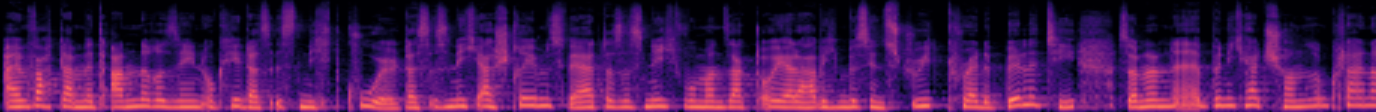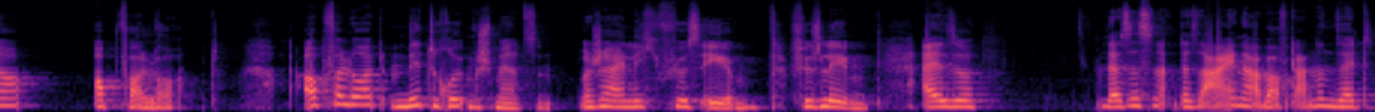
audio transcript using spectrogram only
einfach damit andere sehen, okay, das ist nicht cool, das ist nicht erstrebenswert, das ist nicht, wo man sagt, oh ja, da habe ich ein bisschen Street Credibility, sondern äh, bin ich halt schon so ein kleiner Opferlord. Opferlord mit Rückenschmerzen, wahrscheinlich fürs Leben, fürs Leben. Also das ist das eine, aber auf der anderen Seite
